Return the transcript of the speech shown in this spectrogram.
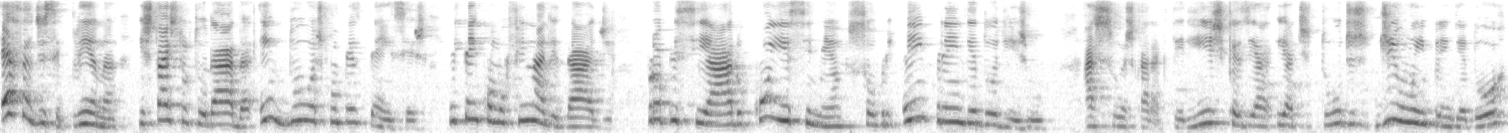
Essa disciplina está estruturada em duas competências e tem como finalidade propiciar o conhecimento sobre empreendedorismo, as suas características e, atitudes de um empreendedor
